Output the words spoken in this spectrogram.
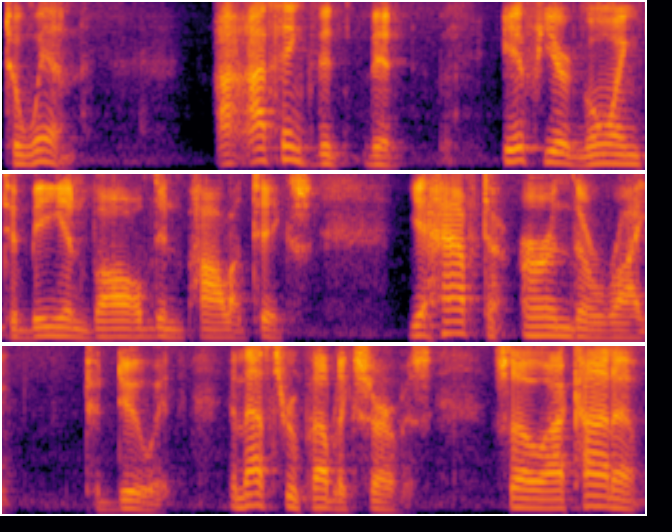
to win. I, I think that that if you're going to be involved in politics, you have to earn the right to do it, and that's through public service. So I kind of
